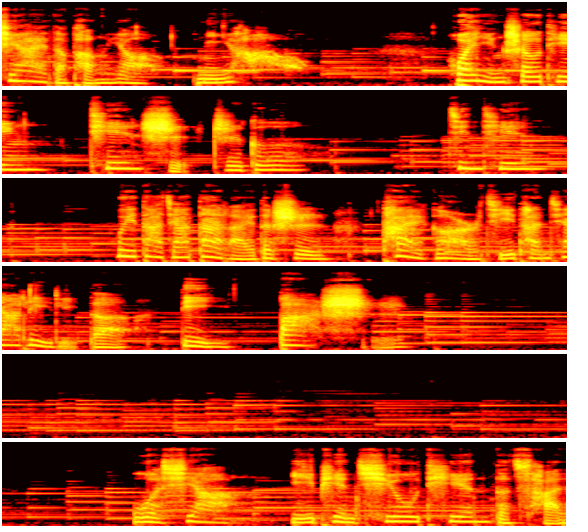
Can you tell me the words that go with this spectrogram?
亲爱的朋友，你好，欢迎收听《天使之歌》。今天为大家带来的是泰戈尔吉檀迦利里的第八十。我像一片秋天的残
